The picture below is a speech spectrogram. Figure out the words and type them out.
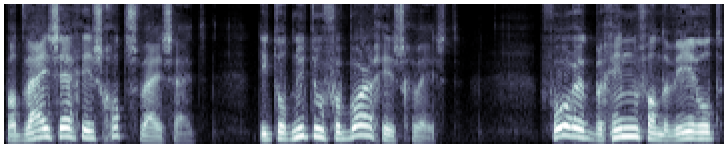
Wat wij zeggen is Gods wijsheid, die tot nu toe verborgen is geweest. Voor het begin van de wereld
